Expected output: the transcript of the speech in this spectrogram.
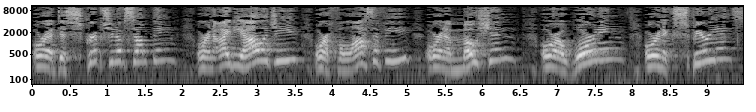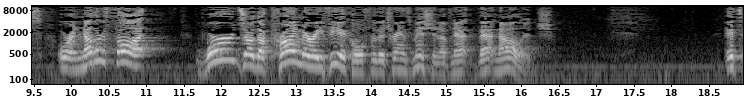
or a description of something or an ideology or a philosophy or an emotion or a warning or an experience or another thought, words are the primary vehicle for the transmission of that knowledge. It's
